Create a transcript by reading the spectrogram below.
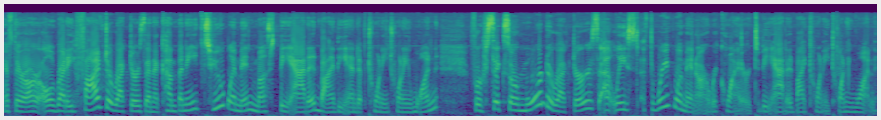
If there are already five directors in a company, two women must be added by the end of 2021. For six or more directors, at least three women are required to be added by 2021.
